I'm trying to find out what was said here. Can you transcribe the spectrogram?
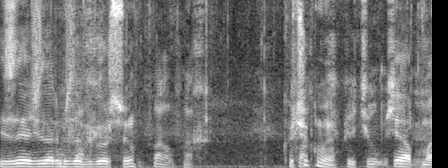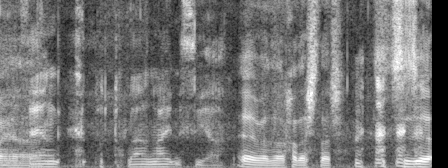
İzleyicilerimiz de bir görsün. Ufak ufak. Küçük Ufak, mü? Küçükmüş. Yapma ya. Sen tuttukların aynısı ya. Evet arkadaşlar. Size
